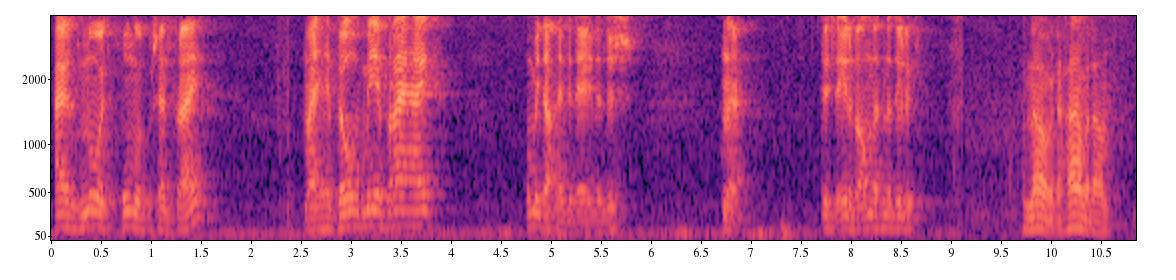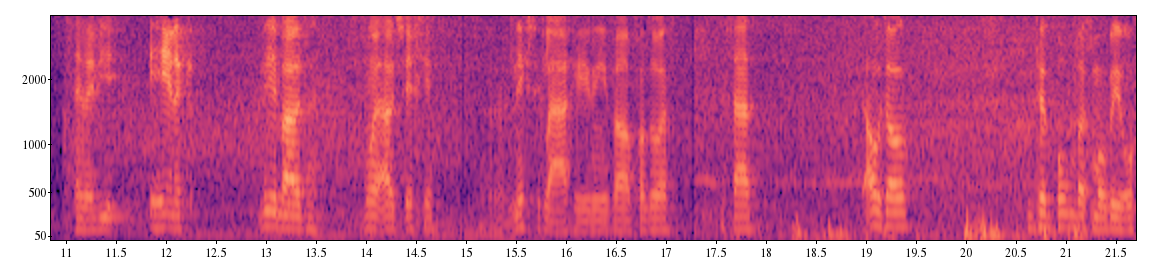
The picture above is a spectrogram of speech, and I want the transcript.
eigenlijk nooit 100% vrij. Maar je hebt wel meer vrijheid om je dag in te delen. Dus, nou, het is het een of ander natuurlijk. Nou, daar gaan we dan. En we hebben hier heerlijk weer buiten. Mooi uitzichtje. Uh, niks te klagen hier in ieder geval op kantoor. Er staat de auto, de Bondagmobiel.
